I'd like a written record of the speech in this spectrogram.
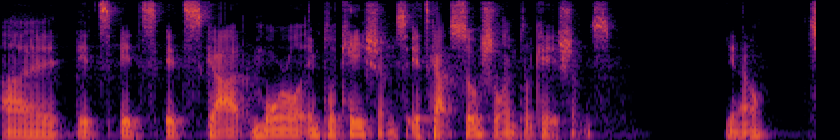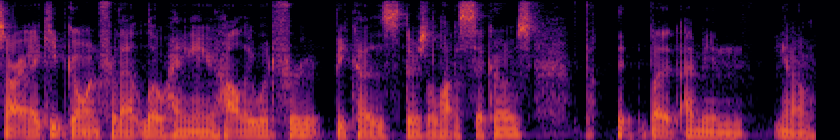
uh, it's it's it's got moral implications. It's got social implications. You know, sorry, I keep going for that low hanging Hollywood fruit because there's a lot of sickos, but, but I mean, you know,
